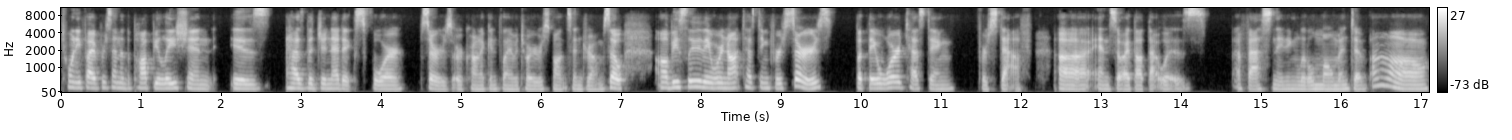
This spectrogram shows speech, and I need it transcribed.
25% of the population is has the genetics for CIRS or chronic inflammatory response syndrome. So obviously they were not testing for CIRS, but they were testing for staph. Uh, and so I thought that was a fascinating little moment of oh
